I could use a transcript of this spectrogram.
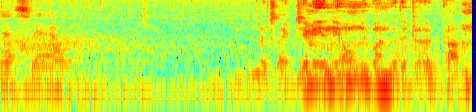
Yes, now. Looks like Jimmy isn't the only one with a drug problem.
